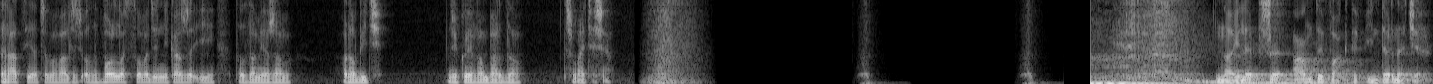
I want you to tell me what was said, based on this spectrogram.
racje, trzeba walczyć o wolność słowa dziennikarzy i to zamierzam robić. Dziękuję Wam bardzo. Trzymajcie się. Najlepsze antyfakty w internecie.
